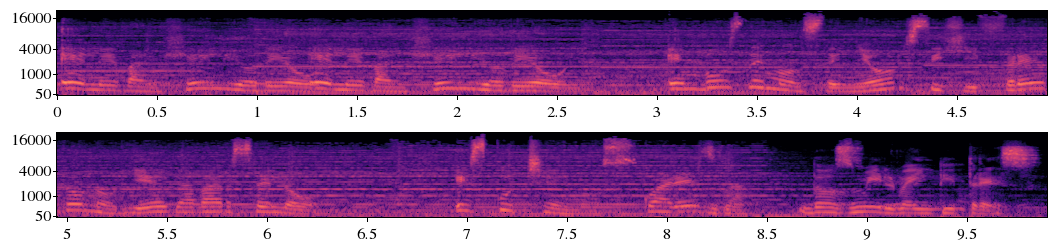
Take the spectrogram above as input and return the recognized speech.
El Evangelio de hoy. El Evangelio de hoy. En voz de Monseñor Sigifredo Noriega Barceló. Escuchemos. Cuaresma 2023.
